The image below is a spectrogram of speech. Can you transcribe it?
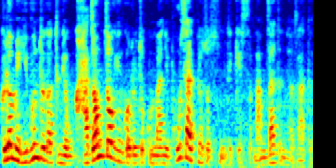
그러면 이분들 같은 경우 가정적인 거를 조금 많이 보살펴 줬으면 좋겠어. 남자든 여자든.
